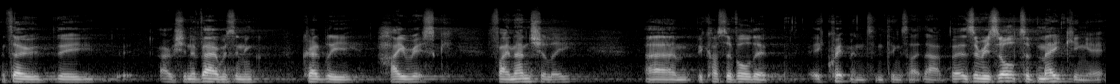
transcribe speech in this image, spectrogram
And so the Ocean of Air was an incredibly high risk financially um, because of all the equipment and things like that. But as a result of making it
